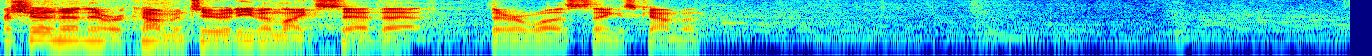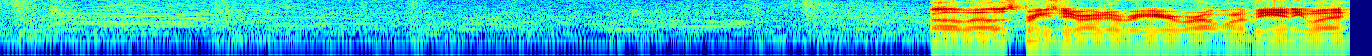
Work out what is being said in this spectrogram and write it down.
I should have known they were coming too. It even, like, said that there was things coming. This brings me right over here where I want to be anyway.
